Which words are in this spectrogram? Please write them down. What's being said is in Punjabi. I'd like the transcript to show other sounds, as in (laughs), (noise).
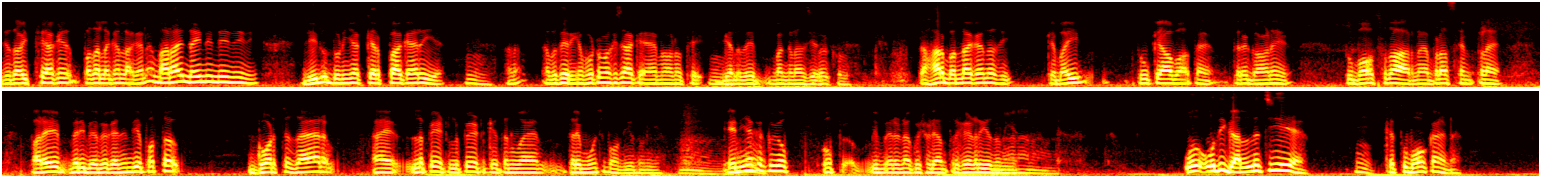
ਜਦੋਂ ਇੱਥੇ ਆ ਕੇ ਪਤਾ ਲੱਗਣ ਲੱਗਾ ਨਾ ਮਹਾਰਾਜ ਨਹੀਂ ਨਹੀਂ ਨਹੀਂ ਨਹੀਂ ਨਹੀਂ, ਜਿਹਨੂੰ ਦੁਨੀਆ ਕਿਰਪਾ ਕਹਿ ਰਹੀ ਹੈ ਹੂੰ। ਹਨਾ? ਆ ਬਥੇਰੀਆਂ ਫੋਟੋਆਂ ਖਿਚਾ ਕੇ ਆਇਆ ਮੈਂ ਹੁਣ ਉੱਥੇ। ਗੱਲ ਦੇ ਮੰਗਣਾ ਸੀ। ਬਿਲਕੁਲ। ਤਾਂ ਹਰ ਬੰਦਾ ਕਹਿੰਦਾ ਸੀ ਕਿ ਭਾਈ ਤੂੰ ਕੀ ਬਾਤ ਹੈ ਤੇਰੇ ਗਾਣੇ ਤੂੰ ਬਹੁਤ ਸੁਧਾਰਨ ਹੈ ਬੜਾ ਸਿੰਪਲ ਹੈ। ਪਰ ਇਹ ਮੇਰੀ ਬੇਬੇ ਕਹਿੰਦੀ ਹੁੰਦੀ ਹੈ ਪੁੱਤ ਗੁੜ ਚ ਜ਼ਹਿਰ ਐ ਲਪੇਟ ਲਪੇਟ ਕੇ ਤੈਨੂੰ ਐ ਤੇਰੇ ਮੂੰਹ ਚ ਪਾਉਂਦੀ ਹੈ ਦੁਨੀਆ। ਹੂੰ। ਇਹ ਨਹੀਂ ਹੈ ਕਿ ਕੋਈ ਉਹ ਵੀ ਮੇਰੇ ਨਾਲ ਕੋਈ ਛੜਿਆੰਤਰ ਖੇਡ ਰਹੀ ਹੈ ਦੁਨੀਆ। ਨਾ ਨਾ। ਉਹ ਉਹਦੀ ਗੱਲ ਚ ਹੀ ਇਹ ਹੈ ਹੂੰ। ਕਿ ਤੂੰ ਬਹੁਤ ਘੈਂਟ ਹੈ।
